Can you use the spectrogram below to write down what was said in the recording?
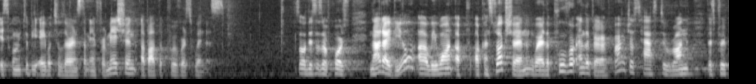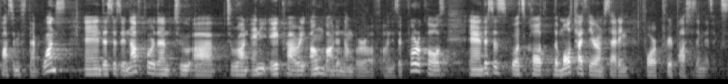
it's going to be able to learn some information about the prover's witness. So this is, of course, not ideal. Uh, we want a, a, construction where the prover and the verifier just has to run this pre-processing step once, and this is enough for them to, uh, to run any a priori unbounded number of uh, NIZK protocols, and this is what's called the multi-theorem setting for pre-processing NIZKs.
